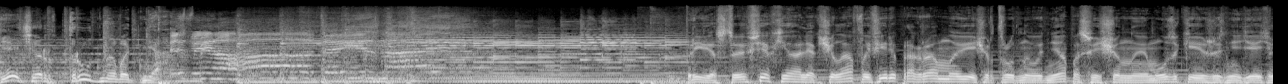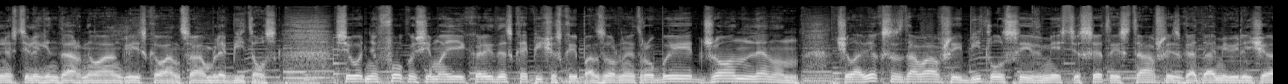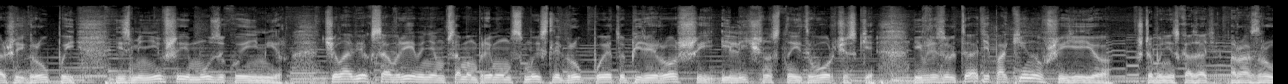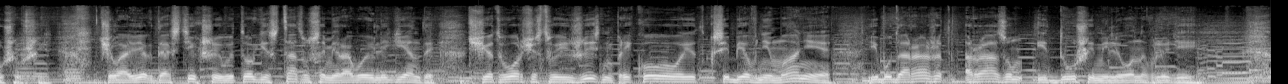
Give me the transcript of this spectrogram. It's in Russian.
Вечер трудного дня. Приветствую всех, я Олег Челав. В эфире программа «Вечер трудного дня», посвященная музыке и жизнедеятельности легендарного английского ансамбля «Битлз». Сегодня в фокусе моей калейдоскопической подзорной трубы Джон Леннон, человек, создававший «Битлз» и вместе с этой ставший с годами величайшей группой, изменивший музыку и мир. Человек со временем в самом прямом смысле группу эту переросший и личностно, и творчески, и в результате покинувший ее – чтобы не сказать разрушивший. Человек, достигший в итоге статуса мировой легенды, чье творчество и жизнь приковывают к себе внимание и будоражат разум и души миллионов людей.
